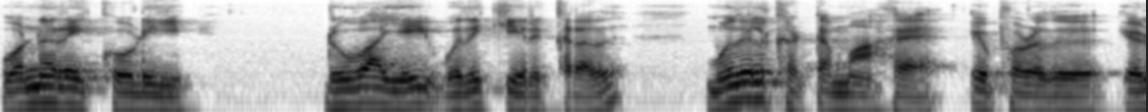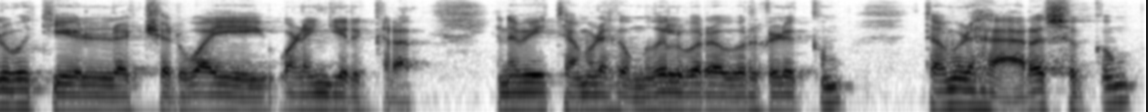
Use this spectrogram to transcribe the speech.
ஒன்றரை கோடி ரூபாயை ஒதுக்கி இருக்கிறது முதல் கட்டமாக இப்பொழுது எழுபத்தி ஏழு லட்சம் ரூபாயை வழங்கியிருக்கிறார். எனவே தமிழக முதல்வர் அவர்களுக்கும் தமிழக அரசுக்கும்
